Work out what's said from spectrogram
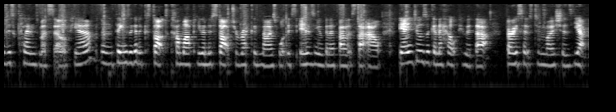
and just cleanse myself yeah? And things are going to start to come up and you're going to start to recognize what this is and you're going to balance that out. The angels are going to help you with that very sensitive emotions yeah.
